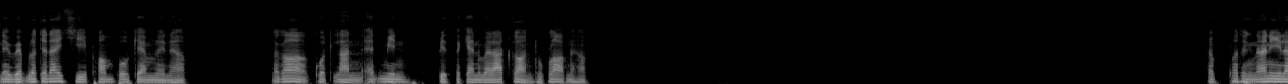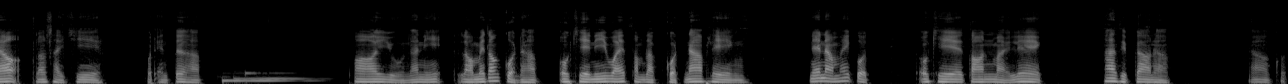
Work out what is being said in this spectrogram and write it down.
ในเว็บเราจะได้คีย์พร้อมโปรแกรมเลยนะครับ แล้วก็กดรันแอดมินปิดสแกนไวรัสก่อนทุกรอบนะครับ ครับพอถึงหน้านี้แล้วเราใส่คีย์กด enter ครับ พออยู่หน้านี้เราไม่ต้องกดนะครับ โอเคนี้ไว้สำหรับกดหน้าเพลง แนะนำให้กดโอเคตอนหมายเลขห้าสิบเก้านะครับแล้วกด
